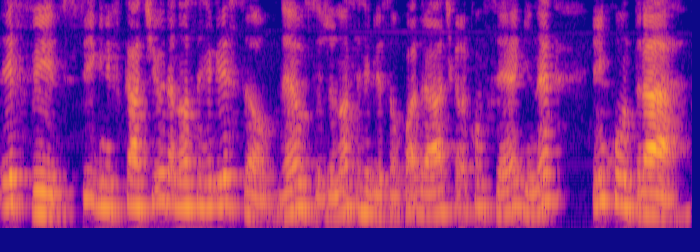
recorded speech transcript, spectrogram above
efeito significativo da nossa regressão. Né? Ou seja, a nossa regressão quadrática ela consegue né, encontrar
